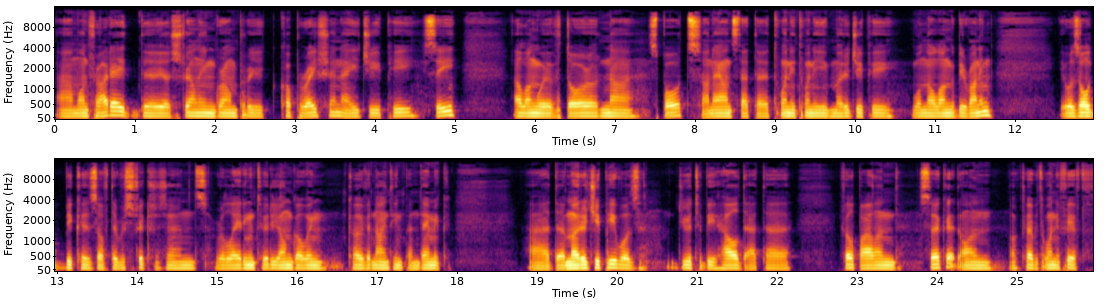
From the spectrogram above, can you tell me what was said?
Um, on Friday, the Australian Grand Prix Corporation AGPC along with Dorna Sports, announced that the 2020 MotoGP will no longer be running. It was all because of the restrictions relating to the ongoing COVID 19 pandemic. Uh, the MotoGP was due to be held at the Phillip Island circuit on October 25th.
